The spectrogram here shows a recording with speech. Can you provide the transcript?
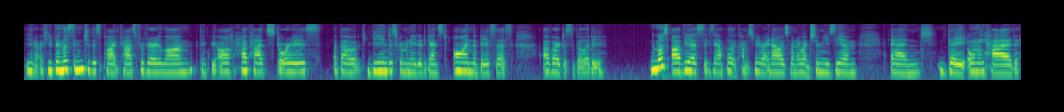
You know, if you've been listening to this podcast for very long, I think we all have had stories about being discriminated against on the basis of our disability. The most obvious example that comes to me right now is when I went to a museum and they only had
